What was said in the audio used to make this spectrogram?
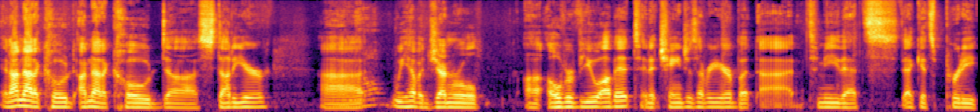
And I'm not a code. I'm not a code uh, studier. Uh, No. We have a general uh, overview of it, and it changes every year. But uh, to me, that's that gets pretty.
